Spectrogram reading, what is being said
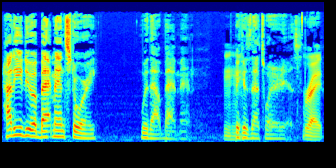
How do you do a Batman story without Batman? Mm-hmm. Because that's what it is. right.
